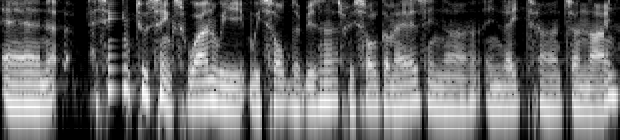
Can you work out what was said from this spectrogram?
And I think two things. One, we, we sold the business, we sold Gomez in uh, in late uh, 2009.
